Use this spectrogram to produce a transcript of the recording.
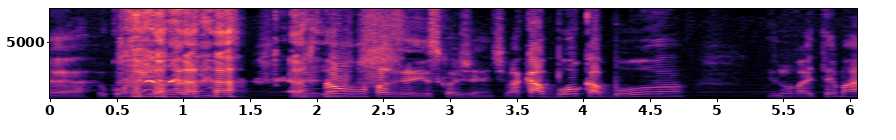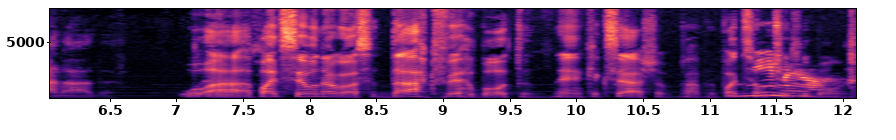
É, é, eu confio nos alemães. Eles não vão fazer isso com a gente. Acabou, acabou e não vai ter mais nada. O, a, pode ser um negócio, Dark Verboten, né? O que, que você acha, Bárbara? Pode ser um título bom.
